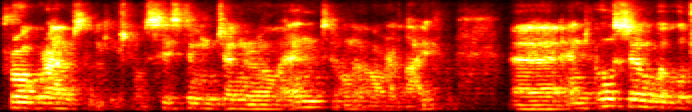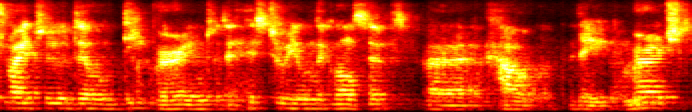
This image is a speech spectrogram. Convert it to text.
programs, educational system in general, and on our life. Uh, and also we will try to delve deeper into the history of the concepts, uh, how they emerged,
